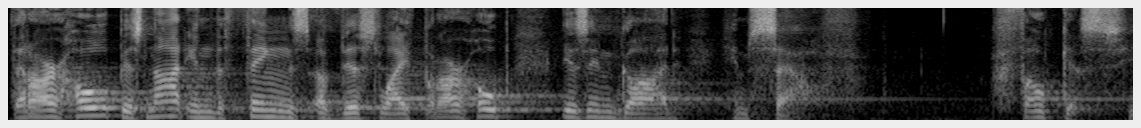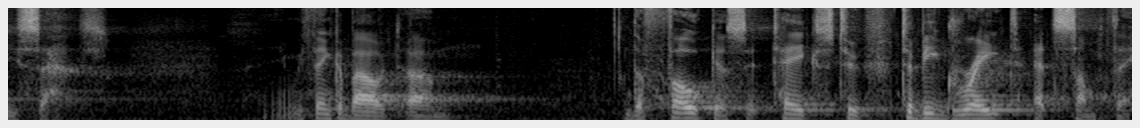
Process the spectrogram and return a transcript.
that our hope is not in the things of this life, but our hope is in God himself. Focus, he says. We think about um, the focus it takes to, to be great at something.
